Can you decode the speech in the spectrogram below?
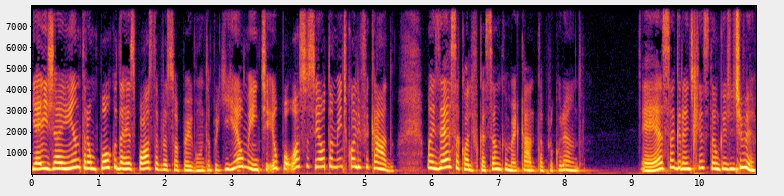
E aí já entra um pouco da resposta para a sua pergunta, porque realmente eu posso ser altamente qualificado, mas essa qualificação que o mercado está procurando? É essa a grande questão que a gente vê.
